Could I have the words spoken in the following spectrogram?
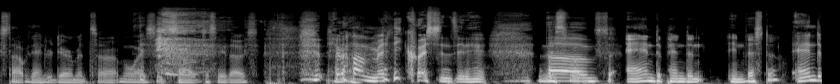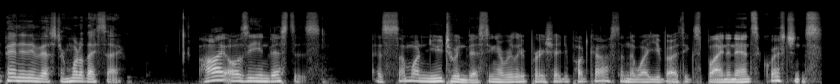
start with Andrew Deremith, so I'm always excited to see those. There are many questions in here. This Um, one's and dependent investor. And dependent investor. And what do they say? Hi, Aussie investors. As someone new to investing, I really appreciate your podcast and the way you both explain and answer questions.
